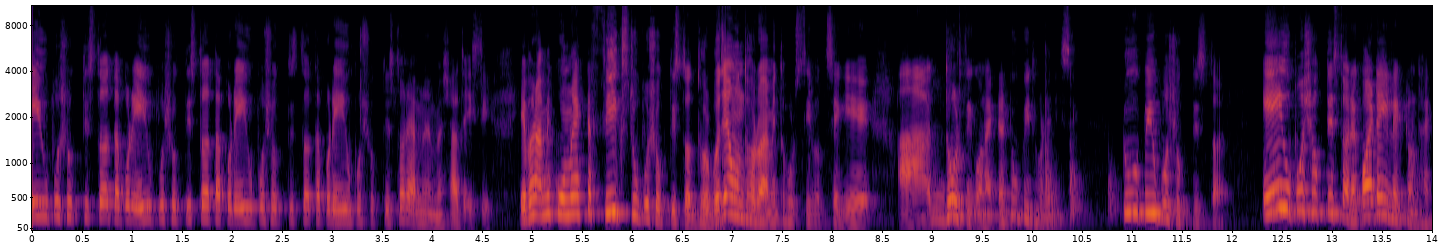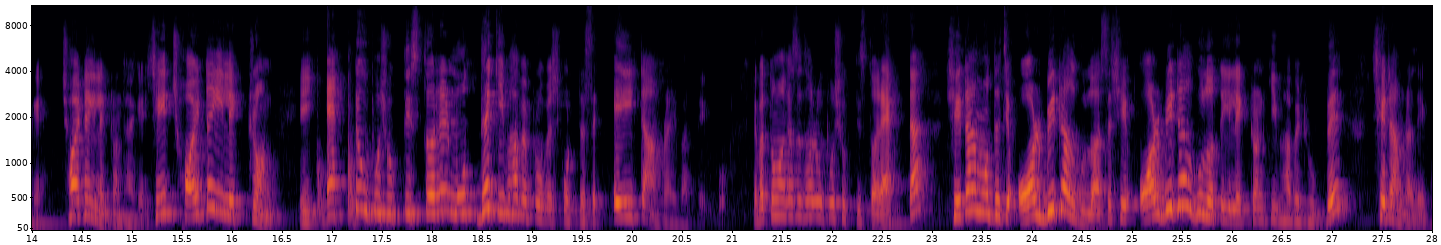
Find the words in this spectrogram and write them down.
এই উপশক্তি স্তর তারপর এই উপশক্তি স্তর তারপর এই উপশক্তি স্তর তারপর এই উপশক্তি স্তর এমন আমরা সাজাইছি। এবার আমি কোনো একটা ফিক্সড উপশক্তি স্তর ধরবো। যেমন ধরো, আমি ধরছি হচ্ছে গিয়ে ধরছি কোনো একটা টুপি ধরে নিছি। টুপি উপশক্তি স্তর এই উপশক্তি স্তরে কয়টা ইলেকট্রন থাকে? ছয়টা ইলেকট্রন থাকে। সেই ছয়টা ইলেকট্রন এই একটা উপশক্তি স্তরের মধ্যে কীভাবে প্রবেশ করতেছে, এইটা আমরা এবার দেখব। এবার তোমার কাছে ধরো উপশক্তি স্তর একটা, সেটার মধ্যে যে অরবিটালগুলো আছে, সেই অরবিটাল গুলোতে ইলেকট্রন কীভাবে ঢুকবে, সেটা আমরা দেখব।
